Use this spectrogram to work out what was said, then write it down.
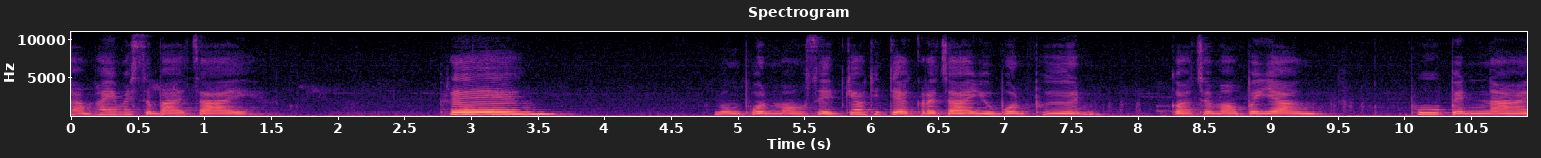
ทำให้ไม่สบายใจ เพลงลุงพลมองเศษแก้วที่แตกกระจายอยู่บนพื้น ก่อนจะมองไปยังผู้เป็นนาย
